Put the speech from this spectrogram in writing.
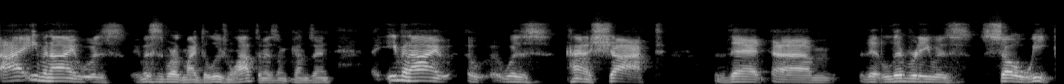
I even I was, and this is where my delusional optimism comes in. Even I was kind of shocked that um, that liberty was so weak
